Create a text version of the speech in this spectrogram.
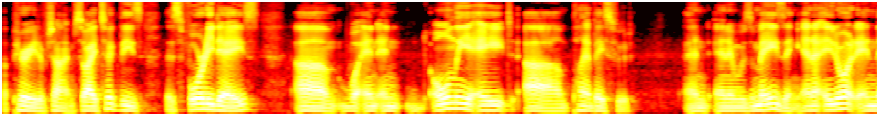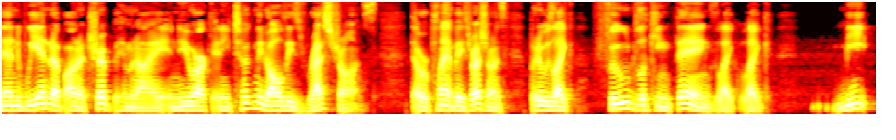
a period of time." So I took these this 40 days, um, and and only ate um, plant based food and and it was amazing. And I, you know what? And then we ended up on a trip, him and I, in New York, and he took me to all these restaurants that were plant based restaurants, but it was like food looking things, like like meat,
